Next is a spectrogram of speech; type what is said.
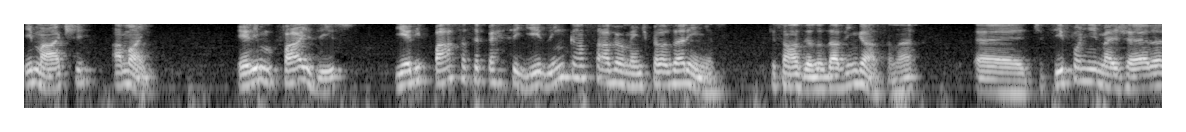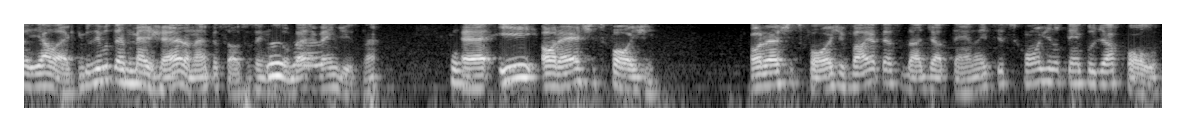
e mate a mãe. Ele faz isso e ele passa a ser perseguido incansavelmente pelas Erinhas, que são as deusas da vingança, né? É, Tisífone, Megera e Alecto. Inclusive o termo Megera, né, pessoal, se vocês não uhum. souberem, vem disso, né? É, e Orestes foge. Orestes foge, vai até a cidade de Atenas e se esconde no templo de Apolo.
